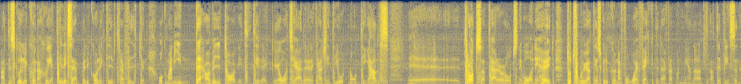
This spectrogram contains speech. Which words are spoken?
att det skulle kunna ske, till exempel i kollektivtrafiken, och man inte har vidtagit tillräckliga åtgärder eller kanske inte gjort någonting alls, eh, trots att terrorhotsnivån är höjd, då tror jag att det skulle kunna få effekter därför att man menar att, att det finns en,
